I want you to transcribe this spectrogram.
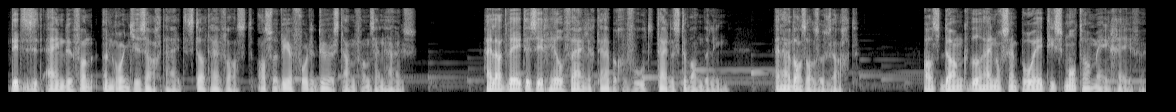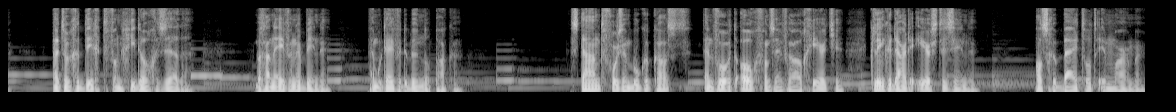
dit is het einde van een rondje zachtheid, stelt hij vast als we weer voor de deur staan van zijn huis. Hij laat weten zich heel veilig te hebben gevoeld tijdens de wandeling. En hij was al zo zacht. Als dank wil hij nog zijn poëtisch motto meegeven, uit een gedicht van Guido Gezelle. We gaan even naar binnen. Hij moet even de bundel pakken. Staand voor zijn boekenkast en voor het oog van zijn vrouw Geertje klinken daar de eerste zinnen, als gebeiteld in marmer.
